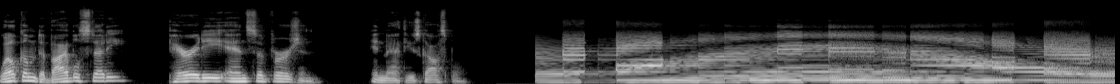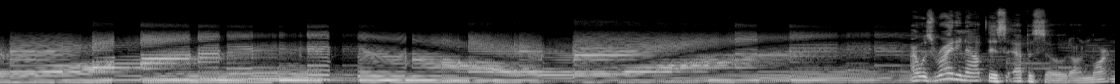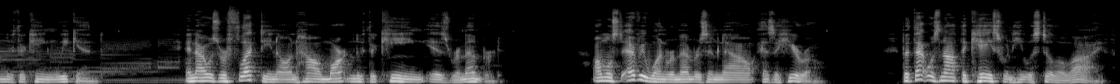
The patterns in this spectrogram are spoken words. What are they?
Welcome to Bible study, parody, and subversion in Matthew's Gospel. I was writing out this episode on Martin Luther King weekend, and I was reflecting on how Martin Luther King is remembered. Almost everyone remembers him now as a hero. But that was not the case when he was still alive.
